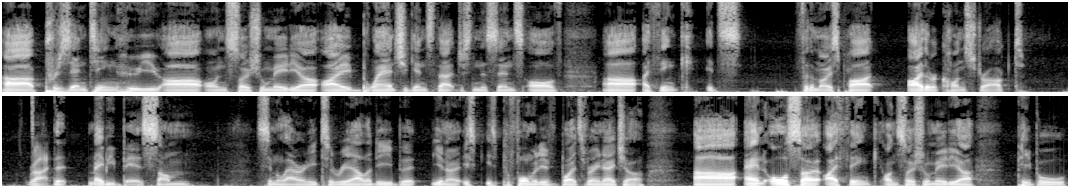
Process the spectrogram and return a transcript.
uh, presenting who you are on social media, I blanch against that just in the sense of uh, I think it's, for the most part, either a construct Right. that maybe bears some similarity to reality, but you know, is, is performative by its very nature. Uh, and also, I think on social media, people,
